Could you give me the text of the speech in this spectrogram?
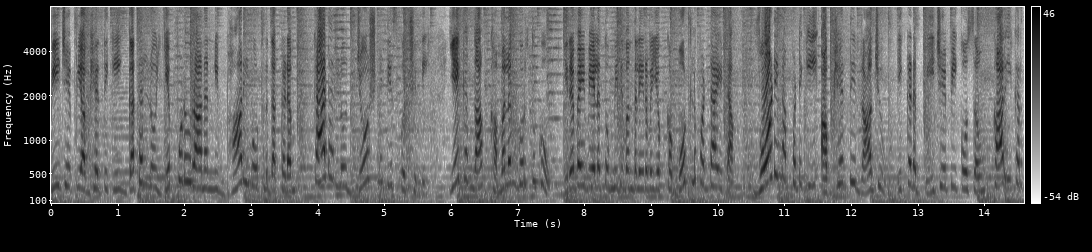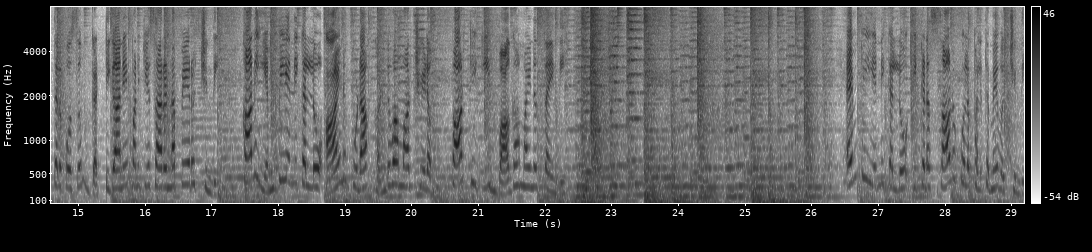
బీజేపీ అభ్యర్థికి గతంలో ఎప్పుడూ రానన్ని భారీ ఓట్లు దక్కడం క్యాడర్లో జోష్ని తీసుకొచ్చింది. ఏకంగా కమలం గుర్తుకు ఇరవై వేల తొమ్మిది వందల ఇరవై ఒక్క ఓట్లు పడ్డాయట. ఓడినప్పటికీ అభ్యర్థి రాజు ఇక్కడ బీజేపీ కోసం కార్యకర్తల కోసం గట్టిగానే పనిచేశారన్న పేరొచ్చింది. కానీ ఎంపీ ఎన్నికల్లో ఆయన కూడా కండువా మార్చేయడం పార్టీకి బాగా మైనస్ అయింది. ఎంపీ ఎన్నికల్లో ఇక్కడ సానుకూల ఫలితమే వచ్చింది.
